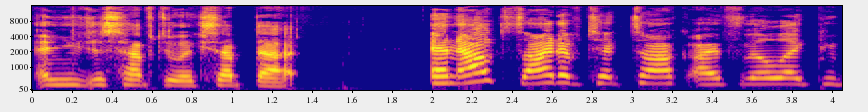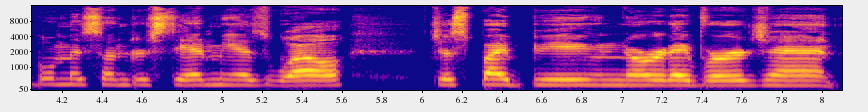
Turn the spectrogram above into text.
and you just have to accept that. And outside of TikTok, I feel like people misunderstand me as well just by being neurodivergent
